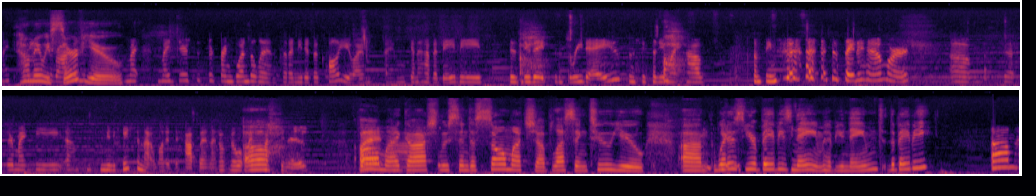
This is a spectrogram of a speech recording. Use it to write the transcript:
Nice How may we you, serve you? My my dear sister friend Gwendolyn said I needed to call you. I'm I'm gonna have a baby. His due date's in three days, and she said you Oh. might have something to, to say to him, or um, that there might be um, some communication that wanted to happen. I don't know what my Oh. question is. oh my um, gosh, Lucinda, so much a blessing to you. Um, what you. is your baby's name? Have you named the baby? Um,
